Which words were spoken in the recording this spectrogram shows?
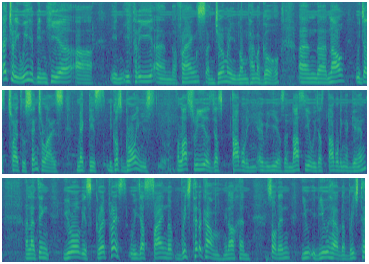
Actually, we have been here uh, in Italy and uh, France and Germany a long time ago. And uh, now we just try to centralize, make this, because growing is for last three years, just doubling every year. And last year, we just doubling again. And I think Europe is great place. We just signed the British Telecom, you know, and so then you, if you have the British, te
